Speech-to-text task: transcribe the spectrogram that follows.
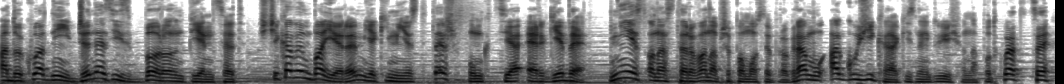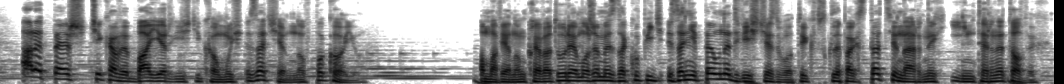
a dokładniej Genesis Boron 500 z ciekawym bajerem jakim jest też funkcja RGB. Nie jest ona sterowana przy pomocy programu, a guzika jaki znajduje się na podkładce, ale też ciekawy bajer jeśli komuś za ciemno w pokoju. Omawianą klawiaturę możemy zakupić za niepewne 200 zł w sklepach stacjonarnych i internetowych.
